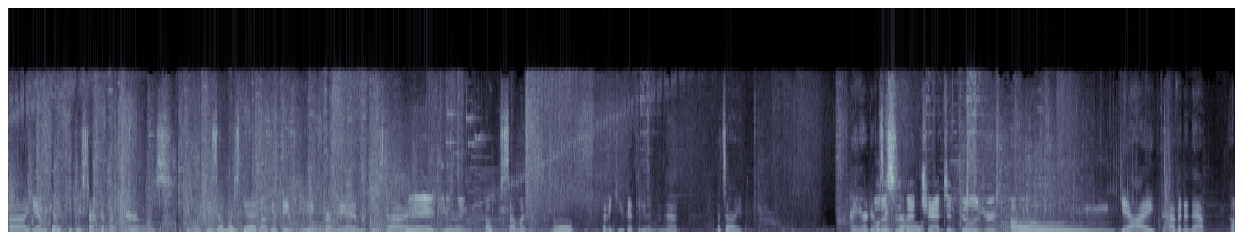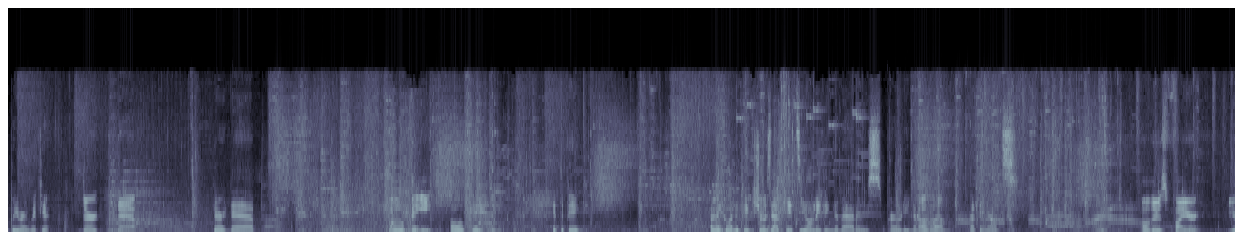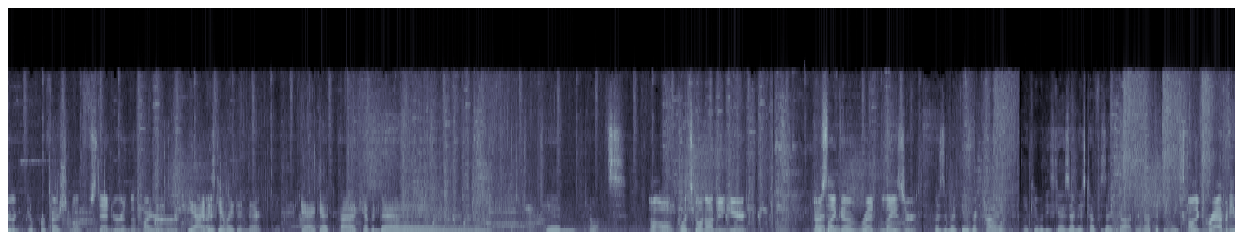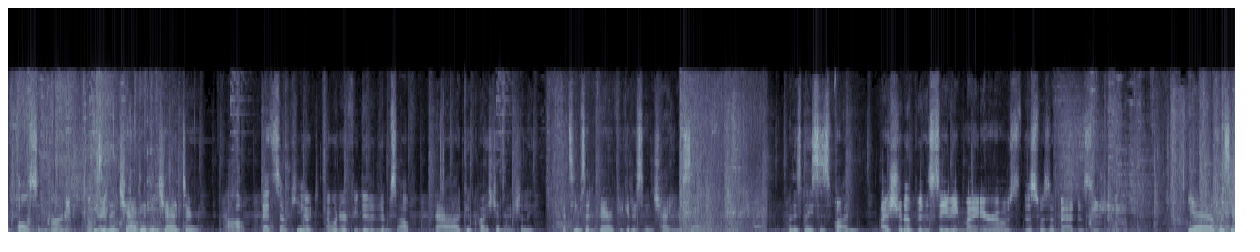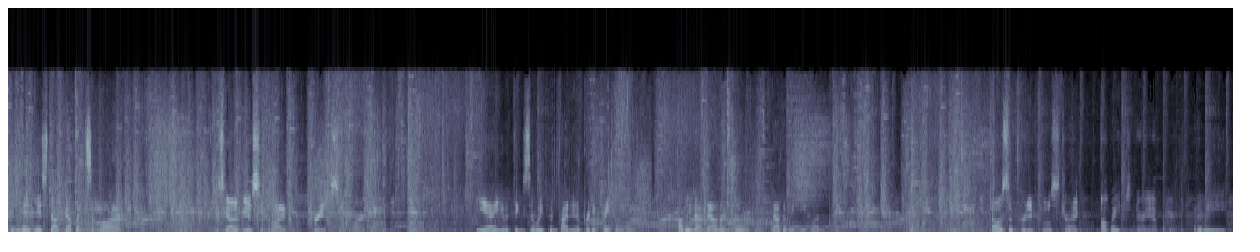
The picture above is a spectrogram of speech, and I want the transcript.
Uh, yeah, we gotta keep you stocked up on arrows. Okay, well, he's almost dead. I'll get big healing from him. He's died. Big healing. Oh, someone. Oh, I think you got the healing from that. That's all right. I heard him Oh, this is an enchanted pillager. Oh, yeah, I having a nap. I'll be right with you. Dirt nap. Dirt nap. Oh, piggy. Oh, pig. Hit the pig. I think when the pig shows up, it's the only thing that matters. Priority number Uh-huh. one. Nothing else. Oh, there's fire. You're you're professional stander in the fire. Earth. Yeah, I just get right in there. Yeah, I got uh, Kevin back. Got him. Who else? Uh oh, what's going on in here? There's like know. a red laser. Those are my favorite kind. Okay, well, these guys aren't as tough as I thought. I thought they'd be wasted. Oh, the gravity pulse and burning. Okay. He's an enchanted enchanter. oh, that's so cute. I wonder if he did it himself. Uh, good question, actually. That seems unfair if you could just enchant yourself. Well, this place is oh, fun. I should have been saving my arrows. This was a bad decision. Yeah, we'll see if we can get you stocked up on some more. There's got to be a supply crate somewhere. Yeah, you would think so. We've been finding them pretty frequently. Probably not now, though, until now that we need one. That was a pretty cool strike. Oh, Wait. there's an area up here. How do we?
